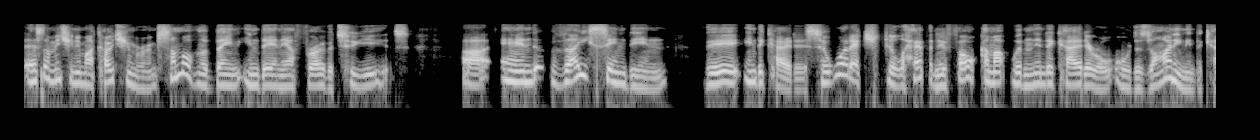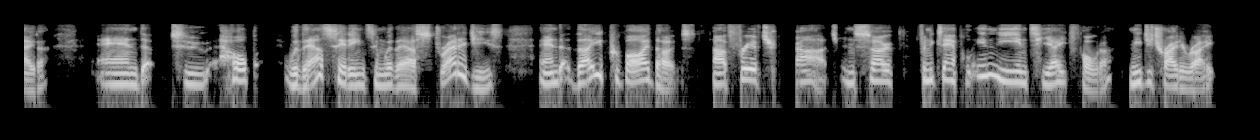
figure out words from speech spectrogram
as I mentioned in my coaching room, some of them have been in there now for over two years. Uh, and they send in their indicators. So what actually will happen if I'll come up with an indicator or, or designing indicator and to help with our settings and with our strategies, and they provide those uh, free of charge. And so, for an example, in the NT8 folder, NinjaTrader 8,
